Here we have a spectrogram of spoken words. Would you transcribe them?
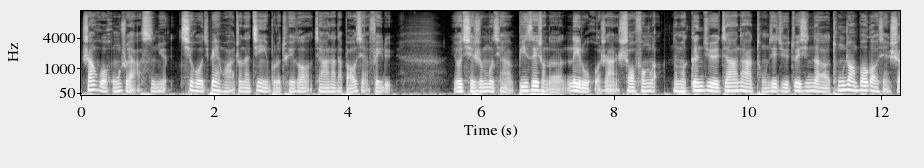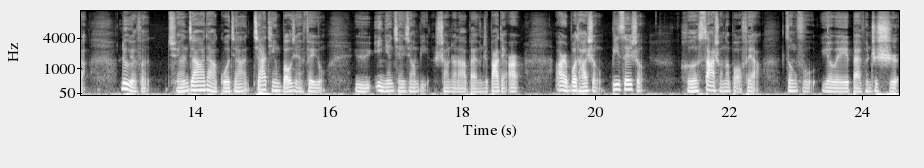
山火洪水啊肆虐，气候变化正在进一步的推高加拿大的保险费率。尤其是目前啊，B.C 省的内陆火山烧疯了。那么根据加拿大统计局最新的通胀报告显示啊，六月份全加拿大国家家庭保险费用与一年前相比上涨了百分之八点二。阿尔伯塔省、B.C 省和萨省的保费啊增幅约为百分之十。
